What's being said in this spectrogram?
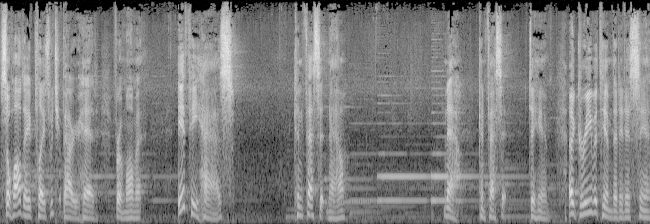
So while Dave plays, would you bow your head for a moment? If he has, confess it now. Now, confess it to him. Agree with him that it is sin.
